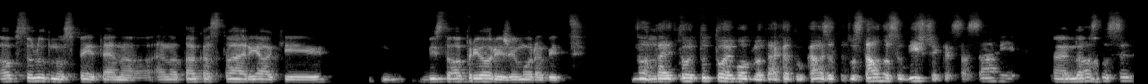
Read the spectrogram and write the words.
absolutno spet ena, ena taka stvar, ja, ki v bistvu a priori že mora biti. No, taj, to, to, to je moglo takrat ukazati ustavno sodišče, ker so sami. E, no. se,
